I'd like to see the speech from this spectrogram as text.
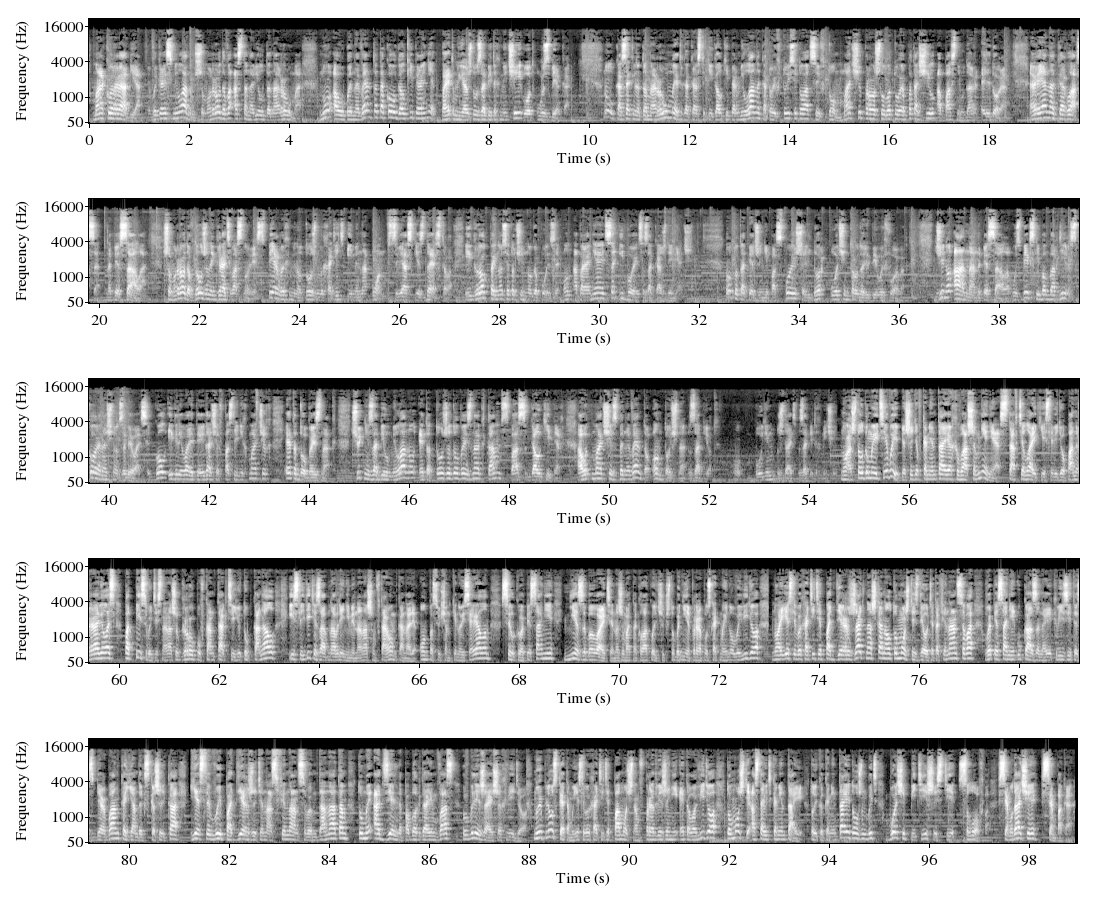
Марко Рабья. В игре с Миланом Шумуродова остановил Донарума. Ну, а у Беневента такого голкипера нет, поэтому я жду забитых мячей от Узбека. Ну, касательно Донарумы, это как раз таки голкипер Милана, который в той ситуации, в том матче прошлого тура потащил опасный удар Эльдора. Ариана Карласа написала, Шамуродов должен играть в основе. С первых минут должен выходить именно он, в связке с Дестова. Игрок приносит очень много пользы. Он обороняется и борется за каждый мяч. Ну, тут опять же не поспоришь, Эльдор очень трудолюбивый форвард. Джино Анна написала, узбекский бомбардир скоро начнет забивать. Гол и голевая передача в последних матчах – это добрый знак. Чуть не забил Милану – это тоже добрый знак, там спас голкипер. А вот матчи с Беневенто он точно забьет будем ждать забитых мячей. Ну а что думаете вы? Пишите в комментариях ваше мнение. Ставьте лайк, если видео понравилось. Подписывайтесь на нашу группу ВКонтакте, YouTube канал и следите за обновлениями на нашем втором канале. Он посвящен кино и сериалам. Ссылка в описании. Не забывайте нажимать на колокольчик, чтобы не пропускать мои новые видео. Ну а если вы хотите поддержать наш канал, то можете сделать это финансово. В описании указаны реквизиты Сбербанка, Яндекс кошелька. Если вы поддержите нас нас финансовым донатом, то мы отдельно поблагодарим вас в ближайших видео. Ну и плюс к этому, если вы хотите помочь нам в продвижении этого видео, то можете оставить комментарий. Только комментарий должен быть больше 5-6 слов. Всем удачи, всем пока!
